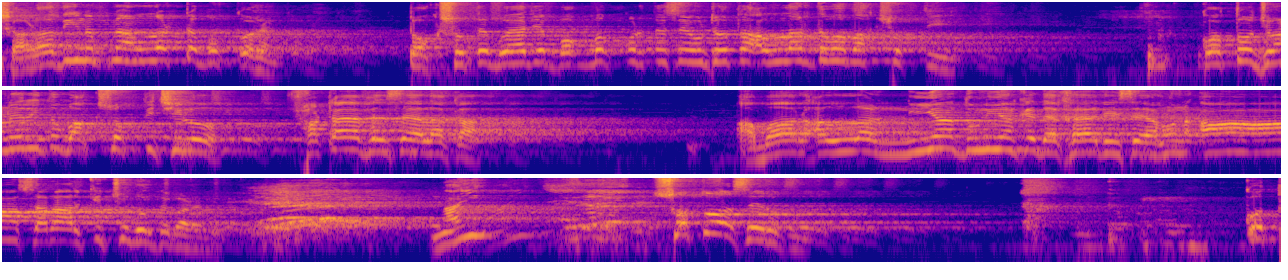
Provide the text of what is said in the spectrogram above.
সারাদিন আপনি আল্লাহরটা বক করেন। টকশোতে বয়া যে বক বক করতেছে, ওটাও তো আল্লাহর দেওয়া বাকশক্তি। কত জনেরই তো বাকশক্তি ছিল, ফাটায় ফেলছে এলাকা। আবার আল্লাহ নিয়া দুনিয়াকে দেখায় দিয়েছে, এখন আ সারা আর কিচ্ছু বলতে পারে নাই? শত আছে এরকম। কত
